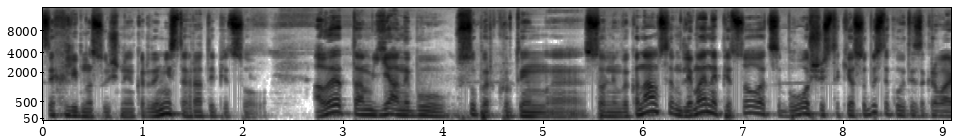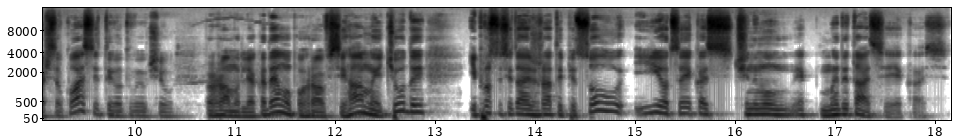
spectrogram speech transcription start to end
Це хліб насущний акордеоніст, грати п'ятсоло. Але там я не був суперкрутим е, сольним виконавцем. Для мене п'ятсоло це було щось таке особисте, коли ти закриваєшся в класі, ти от вивчив програму для академу, пограв всі гами, етюди, і просто сідаєш грати п'ятсоло, і оце якась чи не мов як медитація якась.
